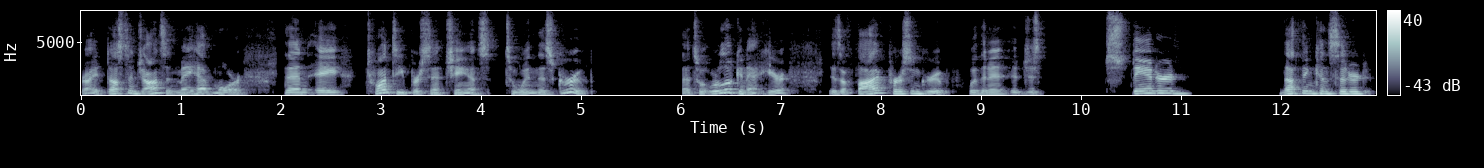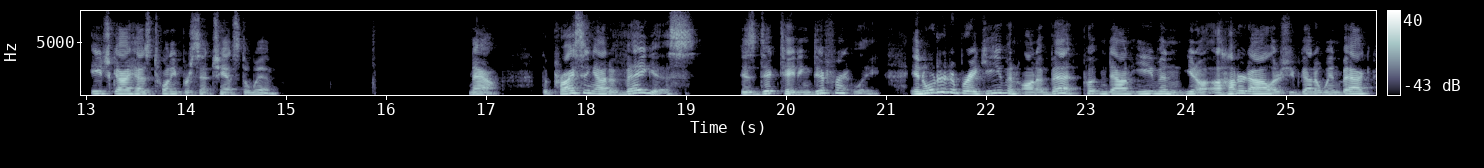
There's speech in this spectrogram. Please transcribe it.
right? Dustin Johnson may have more than a 20% chance to win this group. That's what we're looking at here is a five person group with an just standard, nothing considered. Each guy has 20% chance to win. Now, the pricing out of Vegas is dictating differently. In order to break even on a bet, putting down even, you know, $100, you've got to win back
